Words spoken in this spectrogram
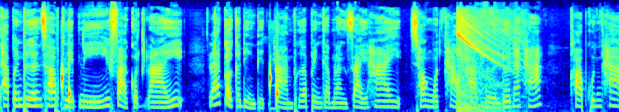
ถ้าเพื่อนๆชอบคลิปนี้ฝากกดไลค์และกดกระดิ่งติดตามเพื่อเป็นกำลังใจให้ช่องมดข่าวพาเพลินด้วยนะคะ ขอบคุณค่ะ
